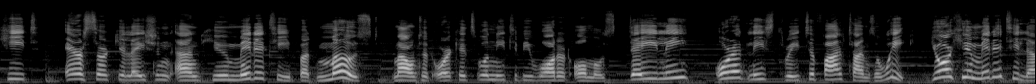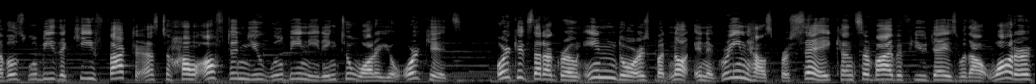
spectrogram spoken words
heat, air circulation and humidity, but most mounted orchids will need to be watered almost daily or at least three to five times a week. Your humidity levels will be the key factor as to how often you will be needing to water your orchids. Orchids that are grown indoors but not in a greenhouse per se can survive a few days without water,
